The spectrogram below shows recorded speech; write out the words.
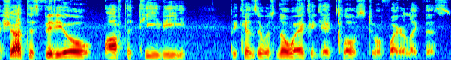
I shot this video off the TV because there was no way I could get close to a fire like this.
